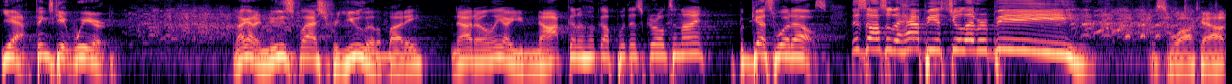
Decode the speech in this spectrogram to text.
Yeah, things get weird. And I got a news flash for you, little buddy. Not only are you not gonna hook up with this girl tonight, but guess what else? This is also the happiest you'll ever be. Just walk out.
